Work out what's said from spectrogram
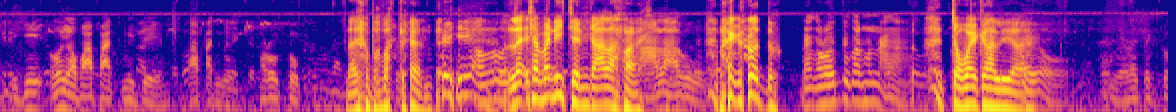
Iki oh ya papat demite. Papat kuwi. Ngerutuk. Lah ya papat kan. Iya. Lek sampean ijen kalah, Mas. Kalah aku. Lek ngerutuk, Nek ngerutuk kan menang ah. cowek kali ya. Ayo. Nggak ceko.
